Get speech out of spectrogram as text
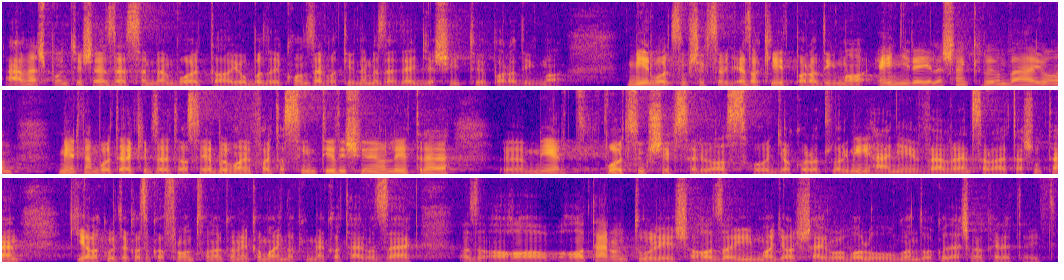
álláspontja, és ezzel szemben volt a jobboldali konzervatív nemzet egyesítő paradigma. Miért volt szükségszerű, hogy ez a két paradigma ennyire élesen külön váljon? Miért nem volt elképzelhető az, hogy ebből valamifajta szintézis jön létre? Miért volt szükségszerű az, hogy gyakorlatilag néhány évvel rendszerváltás után kialakultak azok a frontvonalak, amelyek a mai napig meghatározzák az, a, a, a határon túl és a hazai magyarságról való gondolkodásnak a kereteit?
